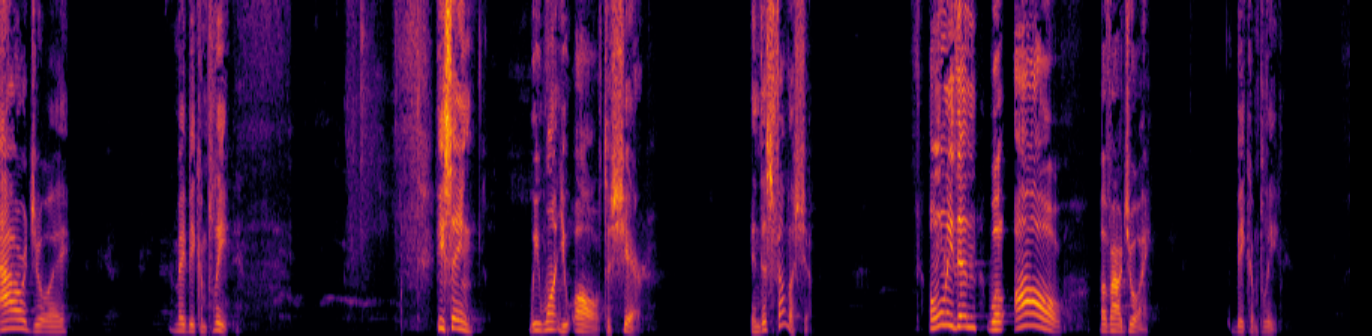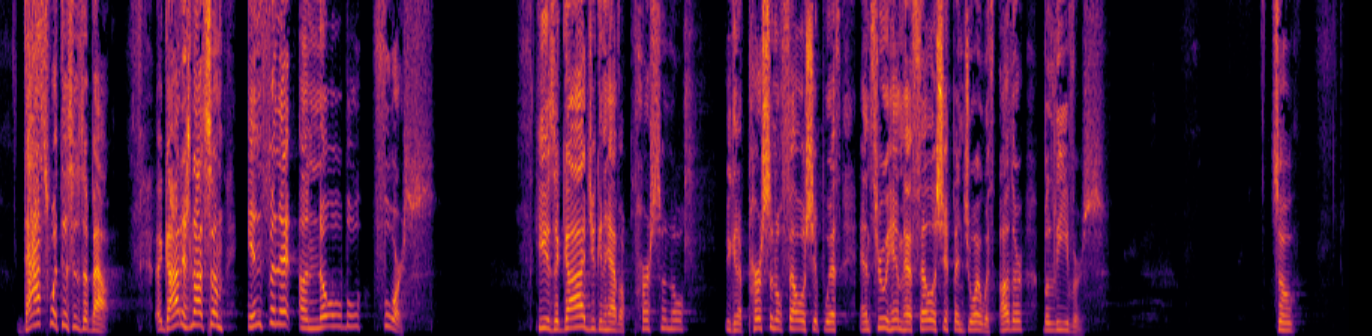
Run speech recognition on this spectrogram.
our joy may be complete. He's saying, we want you all to share in this fellowship. Only then will all of our joy be complete. That's what this is about. Uh, God is not some infinite, unknowable force. He is a God you can have a personal, you can have personal fellowship with, and through him have fellowship and joy with other believers. So,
